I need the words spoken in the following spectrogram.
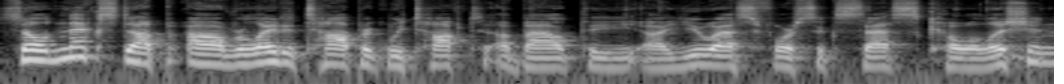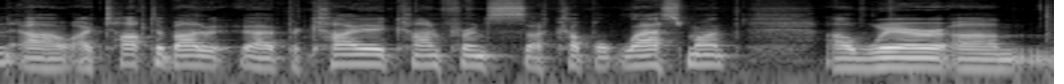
So, next up, uh, related topic, we talked about the uh, U.S. for Success Coalition. Uh, I talked about it at the CAIE conference a couple last month, uh, where um,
